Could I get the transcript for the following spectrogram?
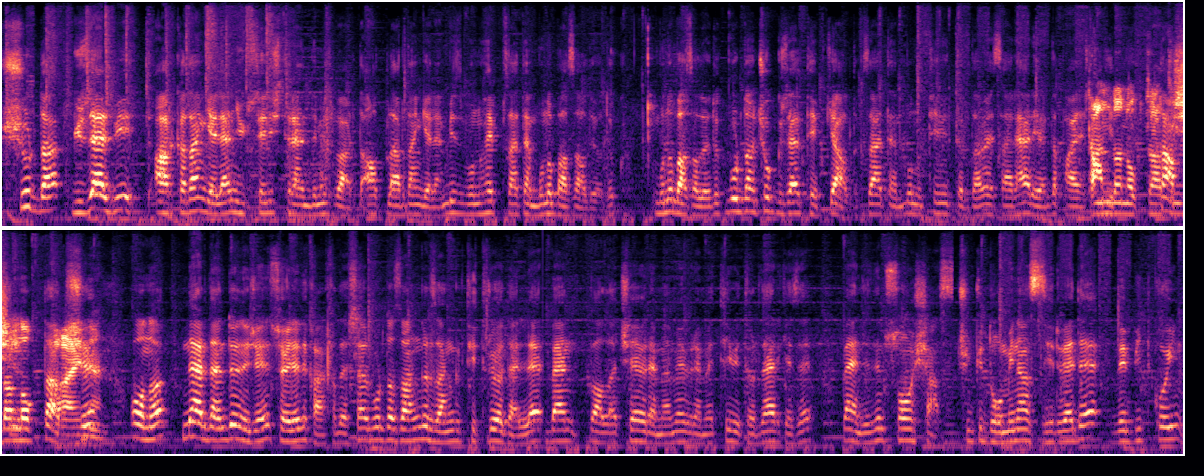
Şurada güzel bir arkadan gelen yükseliş trendimiz vardı. Altlardan gelen. Biz bunu hep zaten bunu baz alıyorduk. Bunu baz alıyorduk. Buradan çok güzel tepki aldık. Zaten bunu Twitter'da vesaire her yerde paylaştık. Tam da nokta Tam da nokta atışı. Aynen. Onu nereden döneceğini söyledik arkadaşlar. Burada zangır zangır titriyor derler. Ben valla çevreme mevreme Twitter'da herkese ben dedim son şans. Çünkü dominans zirvede ve Bitcoin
